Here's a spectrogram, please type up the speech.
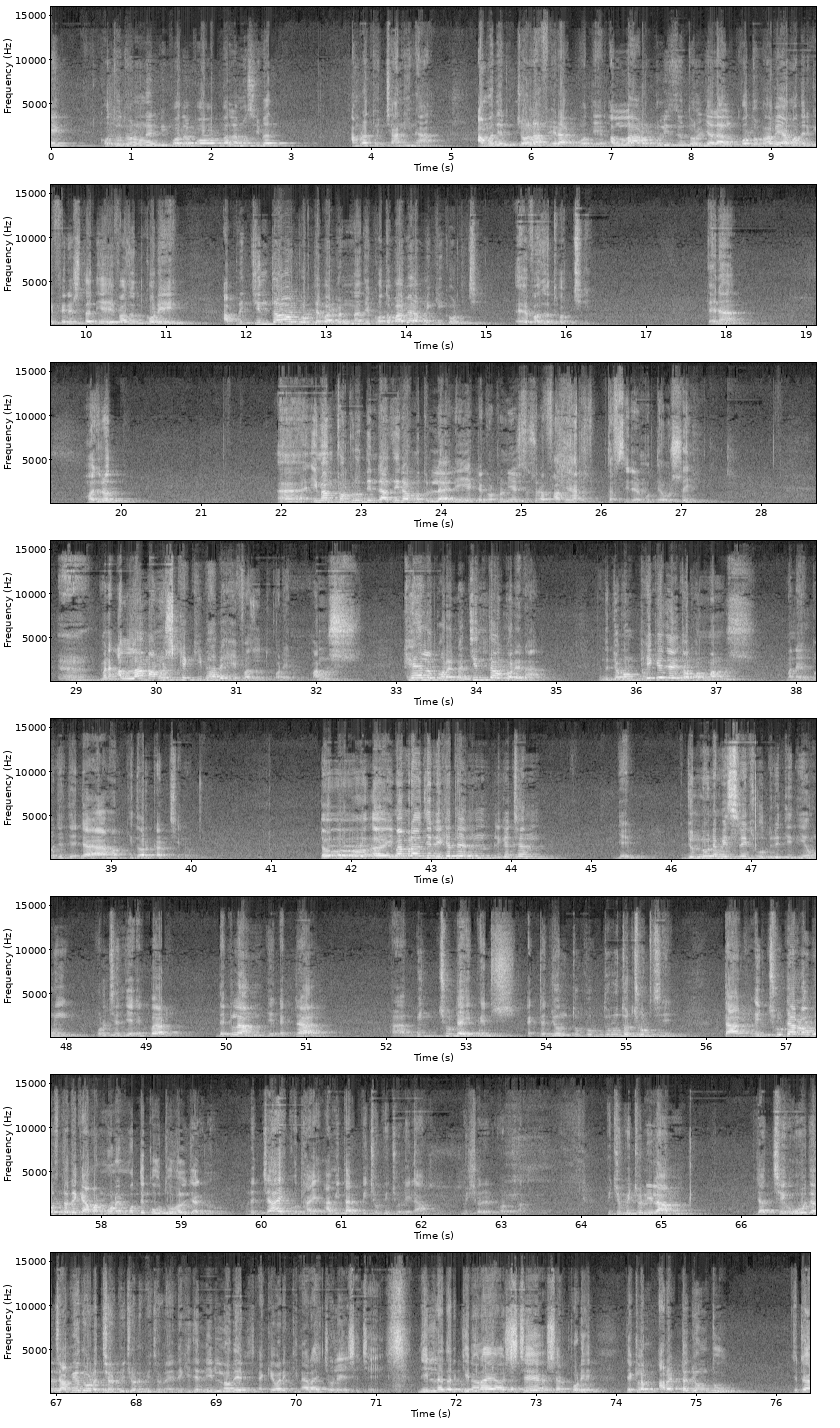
কত ধরনের বিপদ আপদ, বালা মুসিবত, আমরা তো জানি না। আমাদের চলাফেরার পথে আল্লাহ রব্বুল ইজ্জতুল জালাল কতভাবে আমাদেরকে ফেরেশতা দিয়ে হেফাজত করে, আপনি চিন্তাও করতে পারবেন না যে কতভাবে আমি কি করছি। হেফাজত হচ্ছি। তাই না? হজরত ইমাম ফখরুদ্দিন রাজি রহমতুল্লাহ আলী একটা ঘটনা এসেছে সুরা ফাতেহার তাফসিরের মধ্যে অবশ্যই। মানে আল্লাহ মানুষকে কীভাবে হেফাজত করেন? মানুষ খেয়ালও করে না, চিন্তাও করে না। কিন্তু যখন ঠেকে যায় তখন মানুষ মানে বোঝে যে এটা আমার কি দরকার ছিল। তো ইমাম রাজি লিখেছেন লিখেছেন যে জুন্নুনে মিশ্রির উদ্ধৃতি দিয়ে উনি বলছেন যে একবার দেখলাম যে একটা বিচ্ছু টাইপের একটা জন্তু খুব দ্রুত ছুটছে। তার এই ছোটার অবস্থা দেখে আমার মনের মধ্যে কৌতূহল জাগলো। মানে যাই কোথায়? আমি তার পিছু পিছু নিলাম, মিশরের ঘটনা পিছু পিছু নিলাম যাচ্ছে, ও যাচ্ছে, আমিও দৌড়াচ্ছি, ওর পিছনে পিছনে দেখি যে নীল নদের একেবারে কিনারায় চলে এসেছে। নীল নদের কিনারায় আসছে, আসার পরে দেখলাম আরেকটা জন্তু, যেটা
